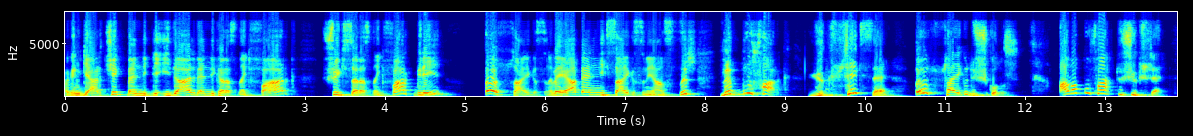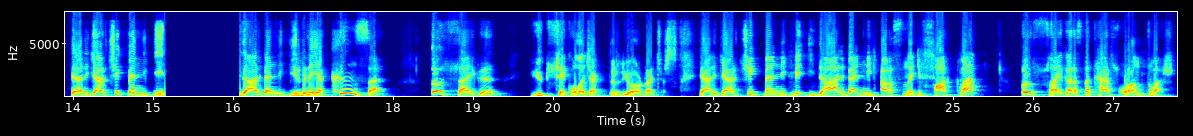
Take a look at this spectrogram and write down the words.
Bakın gerçek benlikle ideal benlik arasındaki fark, şu ikisi arasındaki fark bireyin öz saygısını veya benlik saygısını yansıtır. Ve bu fark yüksekse öz saygı düşük olur. Ama bu fark düşükse yani gerçek benlikle ideal benlik birbirine yakınsa öz saygı yüksek olacaktır diyor Rogers. Yani gerçek benlik ve ideal benlik arasındaki farkla öz saygı arasında ters orantı var.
